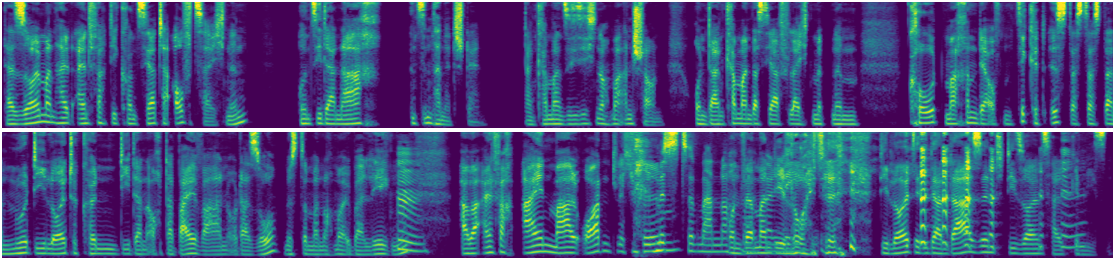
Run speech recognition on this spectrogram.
Da soll man halt einfach die Konzerte aufzeichnen und sie danach ins Internet stellen. Dann kann man sie sich nochmal anschauen. Und dann kann man das ja vielleicht mit einem Code machen, der auf dem Ticket ist, dass das dann nur die Leute können, die dann auch dabei waren oder so. Müsste man nochmal überlegen. Hm. Aber einfach einmal ordentlich filmen. Müsste man noch und wenn man die überlegen. Leute, die Leute, die dann da sind, die sollen es halt genießen.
